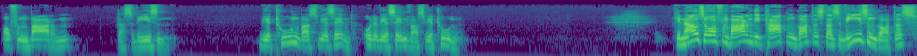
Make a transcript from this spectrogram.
offenbaren das Wesen. Wir tun, was wir sind, oder wir sind, was wir tun. Genauso offenbaren die Taten Gottes das Wesen Gottes.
